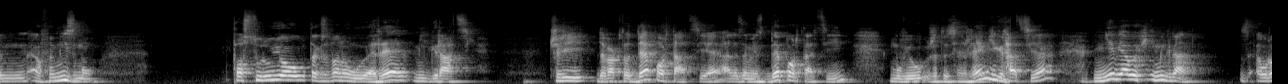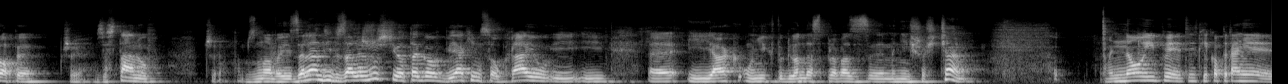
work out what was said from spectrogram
ym, eufemizmu, postulują tak zwaną remigrację. Czyli de facto deportację, ale zamiast deportacji mówił, że to jest remigracja niebiałych imigrantów z Europy, czy ze Stanów, czy tam z Nowej Zelandii, w zależności od tego, w jakim są kraju i, i, e, i jak u nich wygląda sprawa z mniejszościami. No i tylko pytanie,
